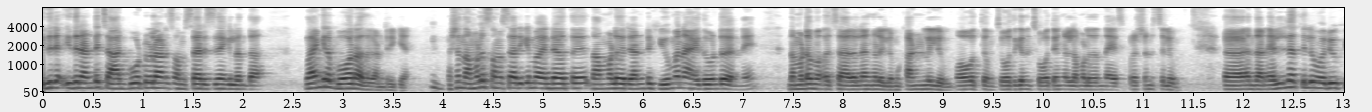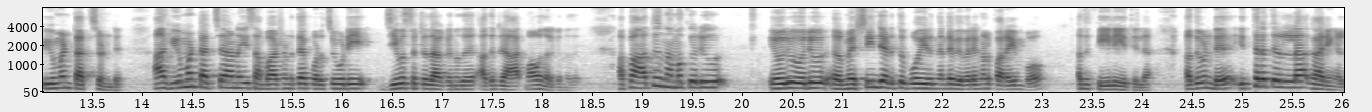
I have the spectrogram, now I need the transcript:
ഇത് ഇത് രണ്ട് ചാറ്റ് ബോട്ടുകളാണ് സംസാരിച്ചതെങ്കിൽ എന്താ? ഭയങ്കര ബോറാ അത് കണ്ടിരിക്കാൻ. പക്ഷെ നമ്മൾ സംസാരിക്കുമ്പോൾ അതിന്റെ അകത്ത് നമ്മൾ രണ്ട് ഹ്യൂമൻ ആയതുകൊണ്ട് തന്നെ നമ്മുടെ ചലനങ്ങളിലും കണ്ണിലും മുഖത്തും ചോദിക്കുന്ന ചോദ്യങ്ങളിൽ നമ്മൾ തന്ന എക്സ്പ്രഷൻസിലും എന്താണ് എല്ലാത്തിലും ഒരു ഹ്യൂമൻ ടച്ച് ഉണ്ട്. ആ ഹ്യൂമൻ ടച്ചാണ് ഈ സംഭാഷണത്തെ കുറച്ചുകൂടി ജീവസുറ്റതാക്കുന്നത് അതിന്റെ ആത്മാവ് നൽകുന്നത്. അപ്പോൾ അത് നമുക്കൊരു ഒരു ഒരു മെഷീന്റെ അടുത്ത് പോയിരുന്നതിന്റെ വിവരങ്ങൾ പറയുമ്പോൾ അത് ഫീൽ ചെയ്യത്തില്ല. അതുകൊണ്ട് ഇത്തരത്തിലുള്ള കാര്യങ്ങൾ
